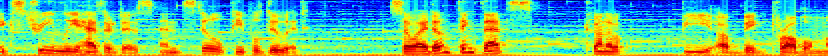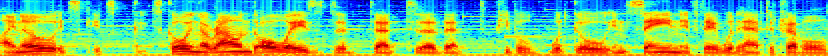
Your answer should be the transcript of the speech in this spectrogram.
extremely hazardous, and still people do it. So I don't think that's gonna be a big problem. I know it's it's it's going around always that that uh, that people would go insane if they would have to travel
